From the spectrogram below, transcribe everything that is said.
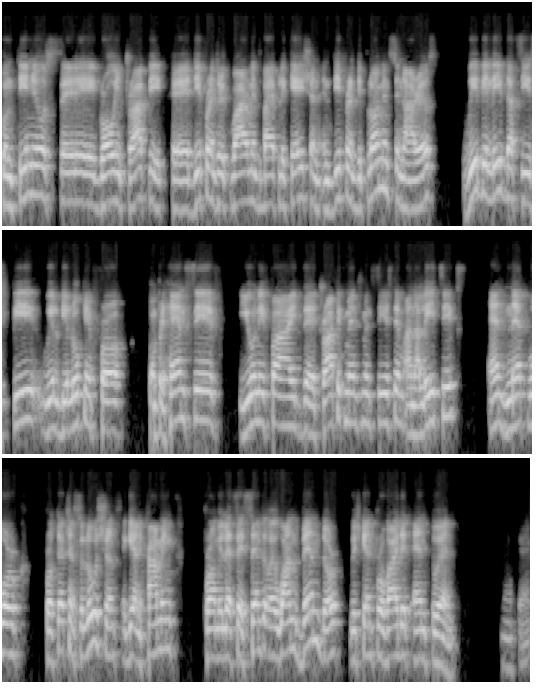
continuously growing traffic, uh, different requirements by application, and different deployment scenarios, we believe that CSP will be looking for comprehensive unified uh, traffic management system, analytics, and network protection solutions, again, coming from, let's say, uh, one vendor which can provide it end to end. Okay.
